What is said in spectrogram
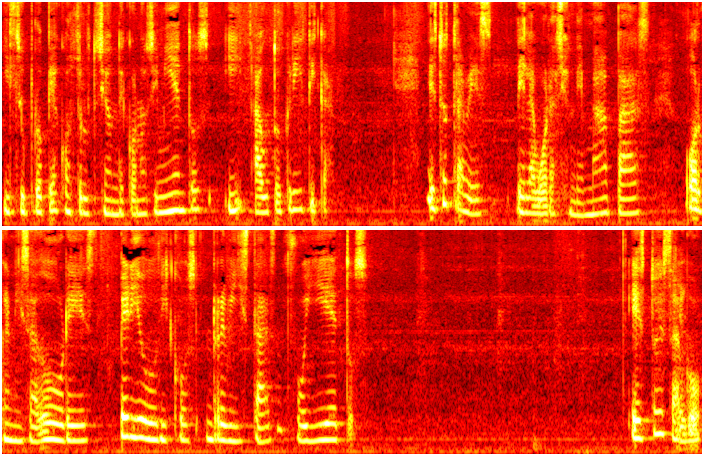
y su propia construcción de conocimientos y autocrítica. Esto a través de elaboración de mapas, organizadores, periódicos, revistas, folletos. Esto es algo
